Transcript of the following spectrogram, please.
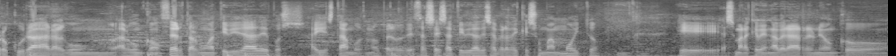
procurar algún, algún concerto, algunha actividade, pois pues, aí estamos, ¿no? pero 16 actividades a verdade que suman moito. Eh, a semana que ven haberá reunión co,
